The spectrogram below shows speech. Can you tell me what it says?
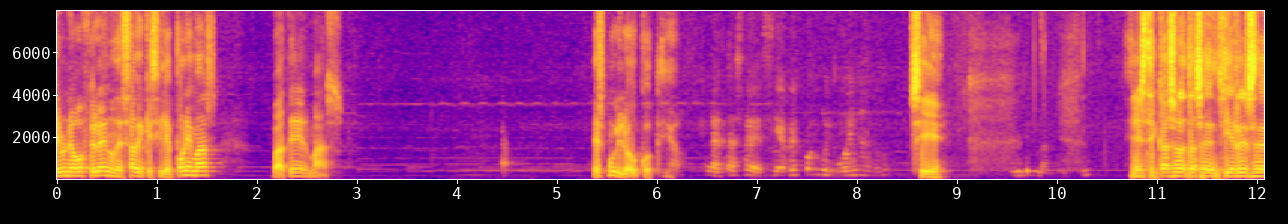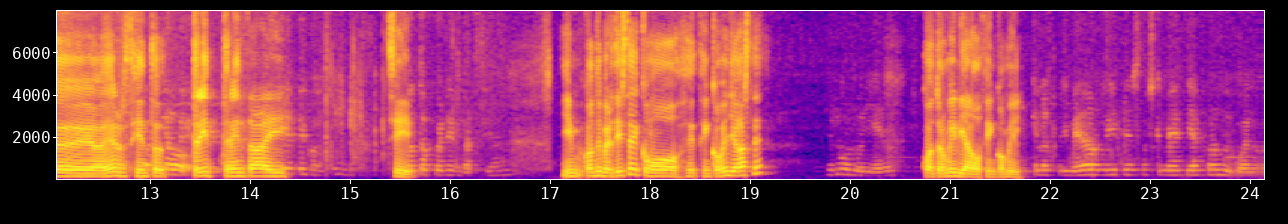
Tiene un negocio online donde sabe que si le pone más, va a tener más. Es muy loco, tío. La tasa de cierre fue muy buena, ¿no? Sí. En este caso la tasa de cierre es, eh, a ver, 130 y... Sí. ¿Cuánto fue la inversión? ¿Y cuánto invertiste? ¿Como 5.000 llegaste? Yo luego no llego. 4.000 y algo, 5.000. Que los primeros leads estos que me decías fueron muy buenos,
